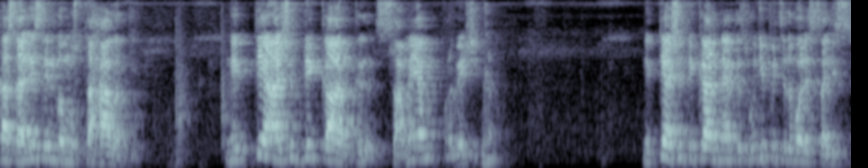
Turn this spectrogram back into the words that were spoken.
കസലിസിൻ വ മുസ്തഹാലത്തിൻ നിത്യ അശുദ്ധിക്കാർക്ക് സമയം പ്രവേശിക്കണം. നിത്യ അശുദ്ധിക്കാർ നേരത്തെ സൂചിപ്പിച്ചതുപോലെ സലിസ്.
